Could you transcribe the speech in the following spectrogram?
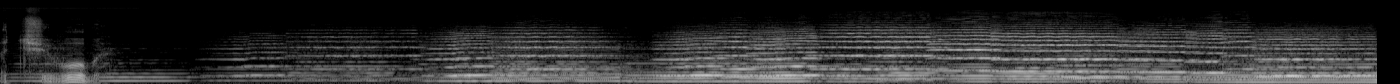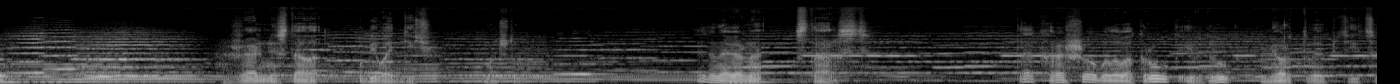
От чего бы? Жаль мне стало убивать дичь. Вот что. Это, наверное, старость. Так хорошо было вокруг, и вдруг мертвая птица.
